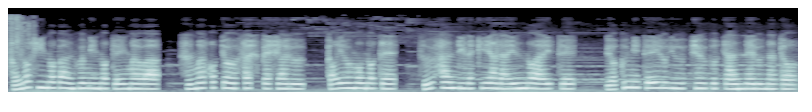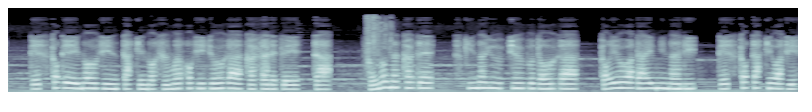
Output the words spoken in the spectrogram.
その日の番組のテーマは、スマホ調査スペシャルというもので、通販履歴や LINE の相手、よく見ている YouTube チャンネルなど、ゲスト芸能人たちのスマホ事情が明かされていった。その中で、好きな YouTube 動画、という話題になり、ゲストたちは実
